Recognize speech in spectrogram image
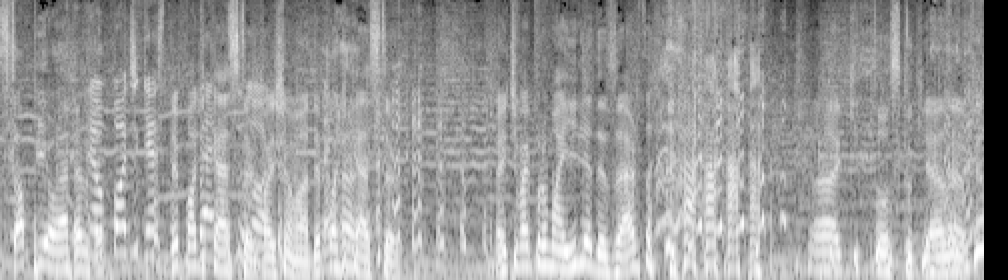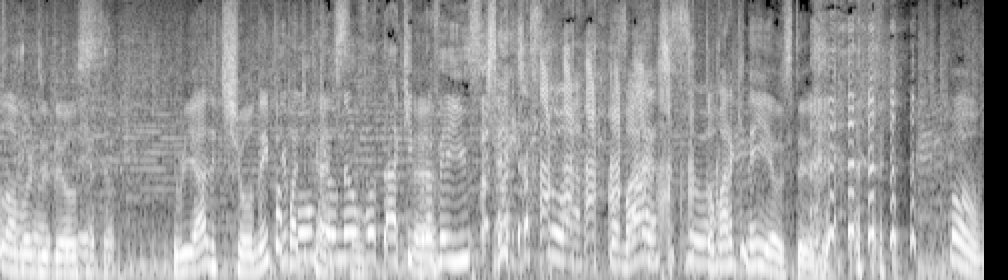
Só piora, É velho. o podcast. The Podcaster vai chamar, The Podcaster. A gente vai pra uma ilha deserta. Ai, que tosco que é, né? Pelo amor de Deus. Reality show, nem pra Que bom que podcast. eu não vou estar aqui pra É. ver isso, gente. Sorte sua. Tomara, Sorte sua. tomara que nem eu esteja. Bom,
